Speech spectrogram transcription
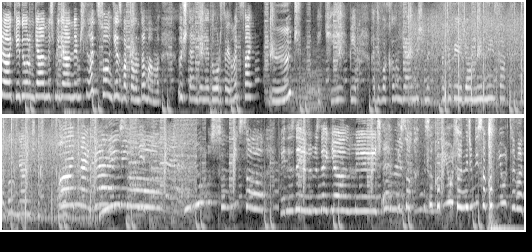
merak ediyorum gelmiş mi gelmemiş mi. Hadi son kez bakalım tamam mı? Üçten geriye doğru sayalım. Hadi say. Üç, iki, bir. Hadi bakalım gelmiş mi? Ay çok heyecanlıyım Nisa. Bakalım gelmiş mi? Anne Nisa. Görüyor musun Nisa? Deniz de evimize gelmiş. Nisa, Nisa kapıyı ört anneciğim. Nisa kapıyı ört hemen.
